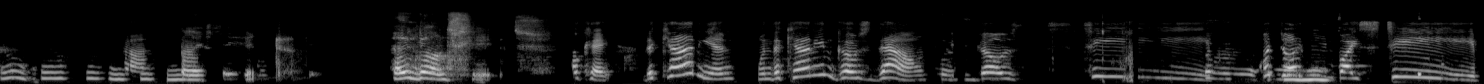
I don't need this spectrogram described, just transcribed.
Huh. I see it. I don't see it. Okay, the canyon, when the canyon goes down, it goes steep. What do I mean by steep?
